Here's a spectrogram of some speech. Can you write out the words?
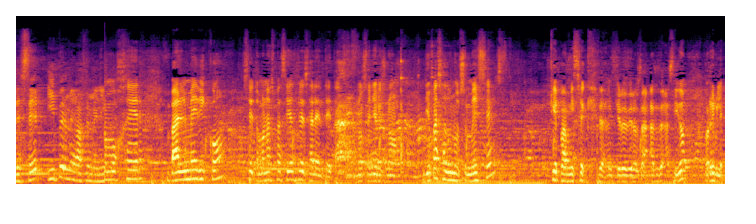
de ser hiper mega femenina. Una mujer va al médico, se toma unas pastillas y le salen tetas. No, señores, no. Yo he pasado unos meses que para mí se quedan, quiero decir, o sea, ha, sido horrible.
